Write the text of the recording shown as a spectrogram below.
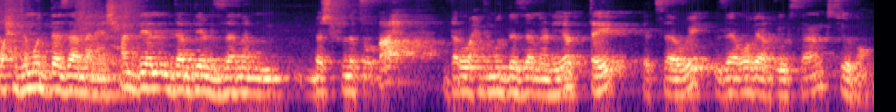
واحد المدة زمنية. شحال ديال دار ديال الزمن باش فلت وطاح؟ دار واحد المدة زمنية t تساوي 0.5 secondes.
